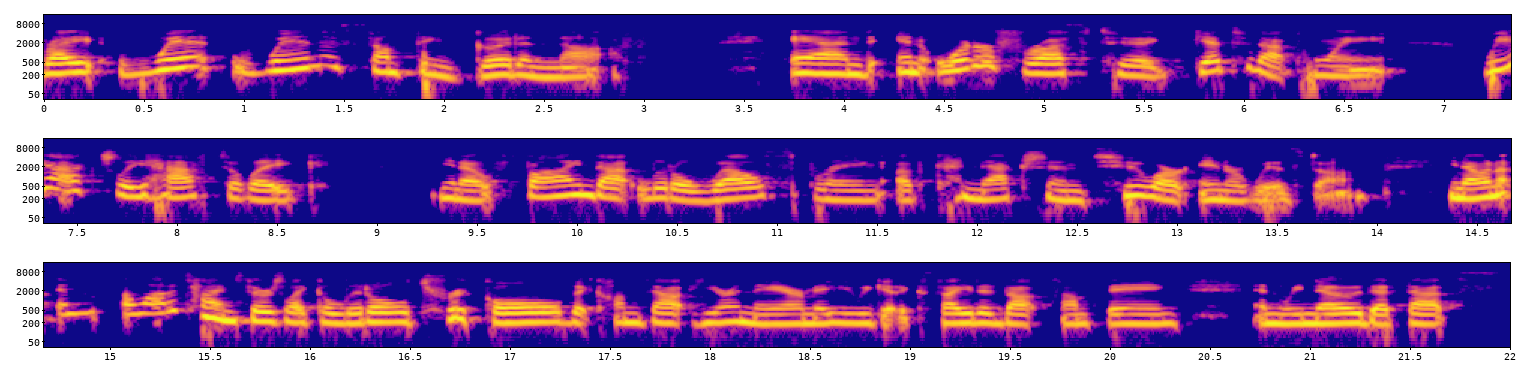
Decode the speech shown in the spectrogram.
right when when is something good enough and in order for us to get to that point we actually have to like you know, find that little wellspring of connection to our inner wisdom. You know, and, and a lot of times there's like a little trickle that comes out here and there. Maybe we get excited about something and we know that that's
